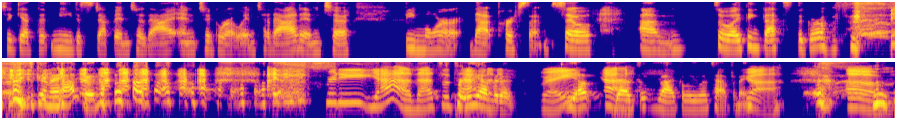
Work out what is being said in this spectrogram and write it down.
to get the, me to step into that and to grow into that and to be more that person. So um so I think that's the growth that's going to happen. I think it's pretty, yeah, that's what's pretty happening, evident. Right? Yep. Yeah. That's exactly what's happening. Yeah. Um,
